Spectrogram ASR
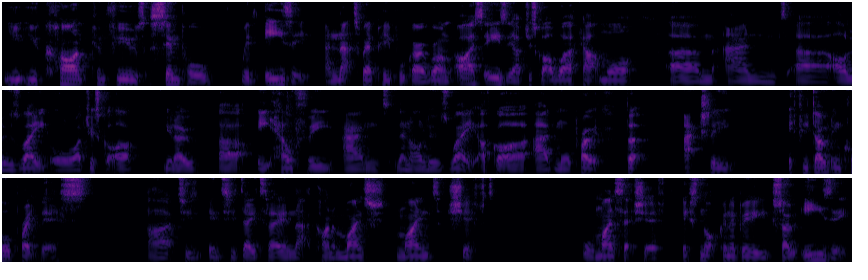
you you can't confuse simple with easy, and that's where people go wrong. Oh, it's easy. I've just got to work out more, um, and uh, I'll lose weight, or I've just got to you know uh, eat healthy, and then I'll lose weight. I've got to add more protein, but actually, if you don't incorporate this uh, to into your day to day and that kind of mind sh- mind shift or mindset shift, it's not going to be so easy.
